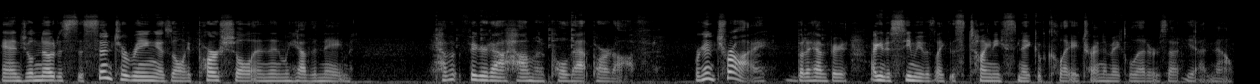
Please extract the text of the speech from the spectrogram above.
And you'll notice the center ring is only partial and then we have the name. Haven't figured out how I'm going to pull that part off. We're going to try, but I haven't figured I can just see me with like this tiny snake of clay trying to make letters. That Yeah, no.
